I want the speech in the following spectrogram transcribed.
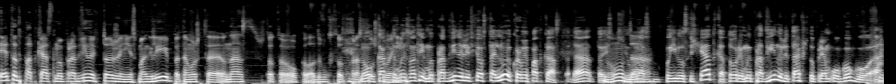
Этот подкаст мы продвинуть тоже не смогли, потому что у нас что-то около 200 Ну, как-то прослушиваний. мы, смотри, мы продвинули все остальное, кроме подкаста, да? То есть Ну, у да. нас появился чат, который мы продвинули так, что прям ого-го, а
